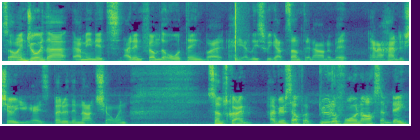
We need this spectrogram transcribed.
So enjoy that. I mean, it's I didn't film the whole thing, but hey, at least we got something out of it. And I had to show you guys. Better than not showing subscribe. Have yourself a beautiful and awesome day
